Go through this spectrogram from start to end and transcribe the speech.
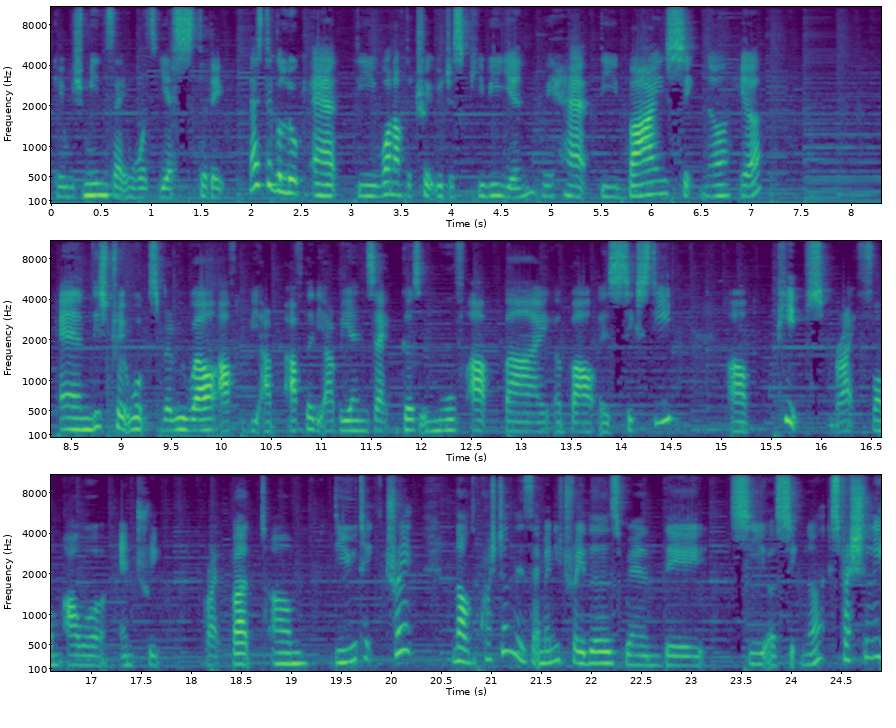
okay, which means that it was yesterday. Let's take a look at the one of the trade, which is Kiwi yen. We had the buy signal here, and this trade works very well after the after the RBNZ because it moved up by about a 60 uh, pips, right, from our entry, right? But um, do you take the trade? Now, the question is that many traders, when they see a signal, especially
